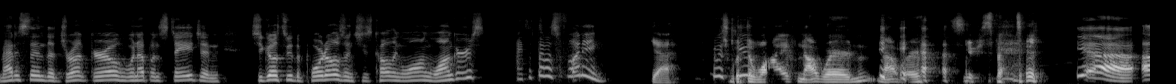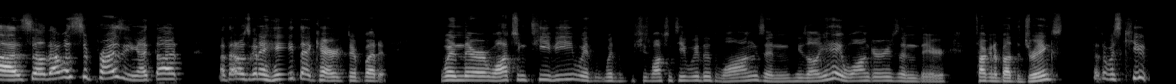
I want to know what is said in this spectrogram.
Madison, the drunk girl who went up on stage and she goes through the portals and she's calling Wong Wongers. I thought that was funny. yeah It was with cute. the y not where not where Yes. you expected yeah uh so that was surprising i thought i thought i was gonna hate that character but when they're watching tv with with she's watching tv with, with wongs and he's all hey wongers and they're talking about the drinks That it was cute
